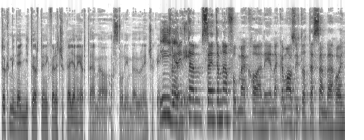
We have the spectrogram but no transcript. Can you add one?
tök mindegy, mi történik vele, csak legyen értelme a, a sztorin belül. Én csak én. Igen, Szerintem, szerintem nem fog meghalni. Én Nekem az jutott eszembe, hogy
